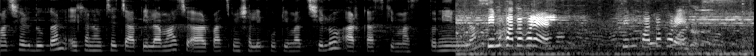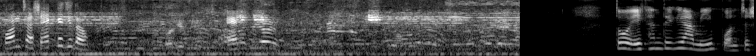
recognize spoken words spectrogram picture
মাছের দোকান। এখানে হচ্ছে চাপিলা মাছ আর পাঁচমিশালি পুঁটি মাছ ছিল আর কাসকি মাছ। তো নিয়ে নিলাম। সিম কত করে? সিম কত করে? পঞ্চাশ। এক কেজি দাও। এক তো এখান থেকে আমি পঞ্চাশ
